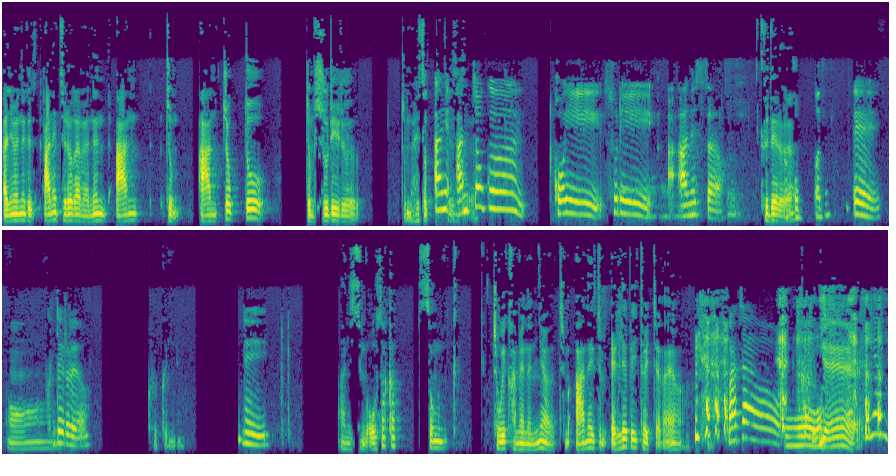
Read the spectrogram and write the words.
아니면은 그 안에 들어가면은 안 좀 안쪽도 좀 수리를 좀 했었 아니, 했어요? 안쪽은 거의 수리 아- 안 했어요. 그대로요? 아? 네, 어 그대로요. 그렇군요. 네. 아니 지금 오사카성 쪽에 가면은요 지금 안에 좀 엘리베이터 있잖아요. 맞아요. 오, 이게 그냥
